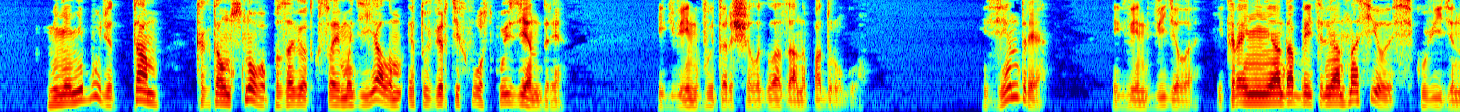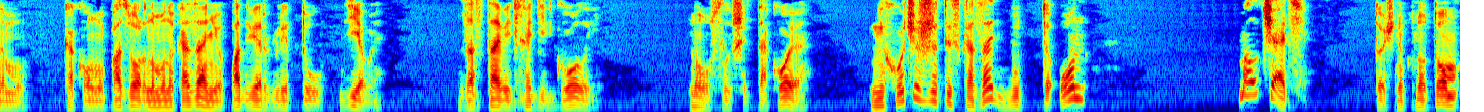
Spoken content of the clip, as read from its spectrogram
— Меня не будет там, когда он снова позовет к своим одеялам эту вертихвостку Зендре. — Игвейн вытаращила глаза на подругу. «Зендре?» Игвейн видела и крайне неодобрительно относилась к увиденному, какому позорному наказанию подвергли ту девы. Заставить ходить голой? Но услышать такое? Не хочешь же ты сказать, будто он... «Молчать!» Точно кнутом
